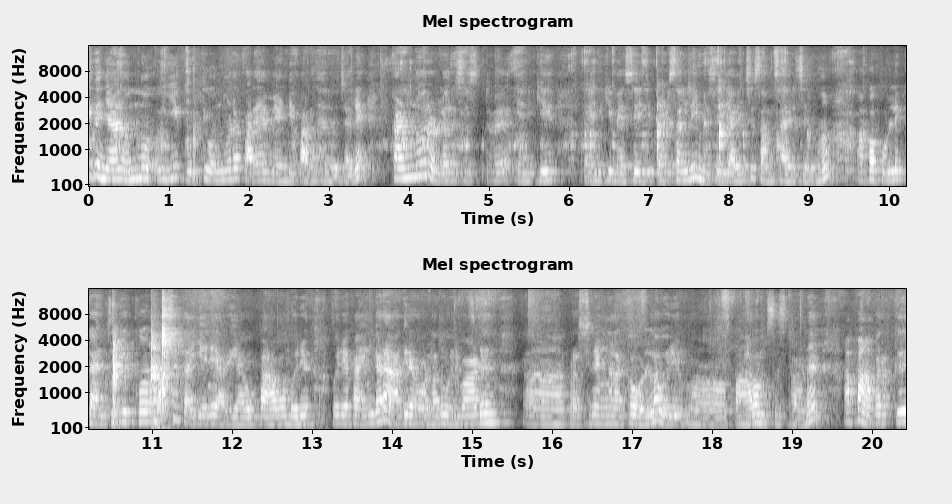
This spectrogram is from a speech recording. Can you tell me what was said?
ഇത് ഞാൻ ഒന്ന് ഈ കുർത്തി ഒന്നുകൂടെ പറയാൻ വേണ്ടി പറഞ്ഞതെന്ന് വെച്ചാൽ കണ്ണൂരുള്ള ഒരു സിസ്റ്റർ എനിക്ക് എനിക്ക് മെസ്സേജ് പേഴ്സണലി മെസ്സേജ് അയച്ച് സംസാരിച്ചിരുന്നു. അപ്പോൾ പുള്ളിക്കാരത്തേക്ക് കുറച്ച് തയ്യലേ അറിയാവൂ. പാവം ഒരു ഒരു ഭയങ്കര ആഗ്രഹമുള്ളത് ഒരുപാട് പ്രശ്നങ്ങളൊക്കെ ഉള്ള ഒരു പാവം സിസ്റ്ററാണ് അപ്പോൾ അവർക്ക്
